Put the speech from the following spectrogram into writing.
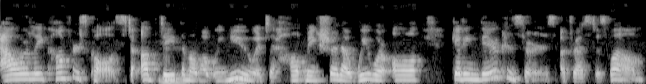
hourly conference calls to update mm them on what we knew and to help make sure that we were all getting their concerns addressed as well.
